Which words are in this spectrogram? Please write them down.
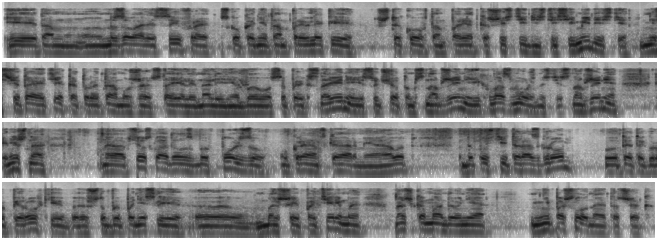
и там э, называли цифры, сколько они там привлекли штыков, там порядка 60-70, не считая тех, которые там уже стояли на линии боевого соприкосновения, и с учетом снабжения, их возможностей снабжения, конечно, э, все складывалось бы в пользу украинской армии. А вот допустить разгром вот этой группировки, э, чтобы понесли большие потери, мы, наше командование не пошло на этот шаг.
